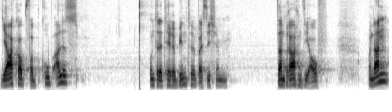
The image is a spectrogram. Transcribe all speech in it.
Jakob vergrub alles unter der Terebinte bei Sichem. Dann brachen sie auf. Und dann,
